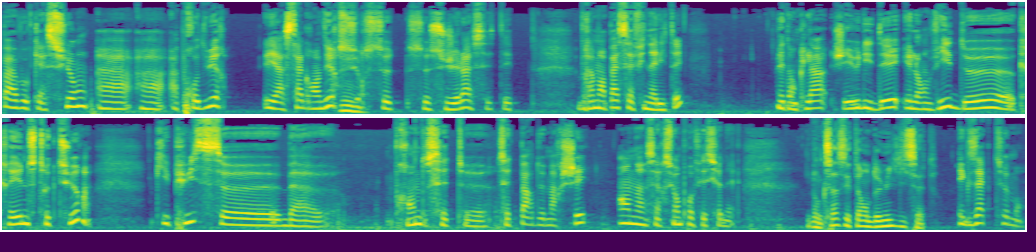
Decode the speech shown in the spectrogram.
pas vocation à, à, à produire et à s'agrandir Mhm. sur ce, ce sujet-là. C'était vraiment pas sa finalité. Et donc là, j'ai eu l'idée et l'envie de euh, créer une structure qui puisse euh, bah, prendre cette, euh, cette part de marché en insertion professionnelle. Donc ça, c'était en 2017. Exactement.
